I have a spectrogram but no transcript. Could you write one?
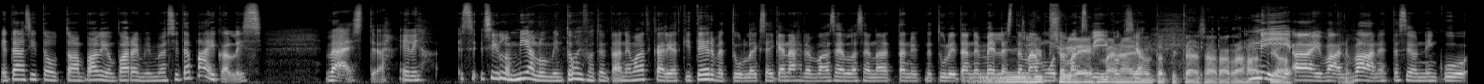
Ja tämä sitouttaa paljon paremmin myös sitä paikallisväestöä. Eli silloin mieluummin toivotetaan ne matkailijatkin tervetulleeksi, eikä nähdä vaan sellaisena, että nyt ne tuli tänne mellestämään muutamaksi viikoksi. Ja... jolta pitää saada rahat. Niin, ja... aivan, vaan että se on niin kuin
